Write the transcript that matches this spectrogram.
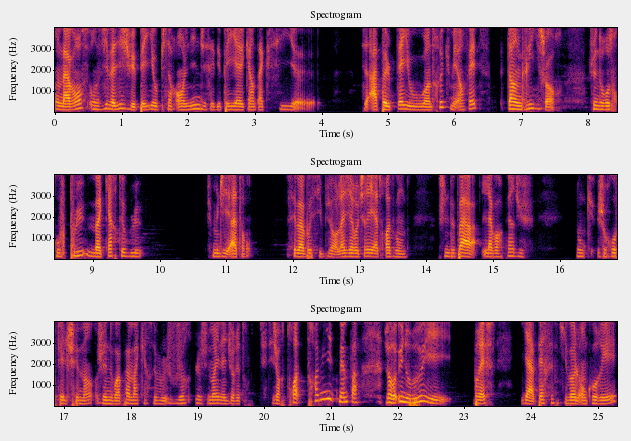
on avance, on se dit, vas-y, je vais payer au pire en ligne, j'essaie de payer avec un taxi Apple Pay ou un truc, mais en fait, dinguerie, genre, je ne retrouve plus ma carte bleue. Je me dis, attends, c'est pas possible. Genre, là, j'ai retiré il y a trois secondes. Je ne peux pas l'avoir perdu. Donc, je refais le chemin. Je ne vois pas ma carte bleue. Je vous jure, le chemin, il a duré. C'était genre trois, trois minutes, même pas. Genre une rue et, bref, il y a personne qui vole en Corée.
